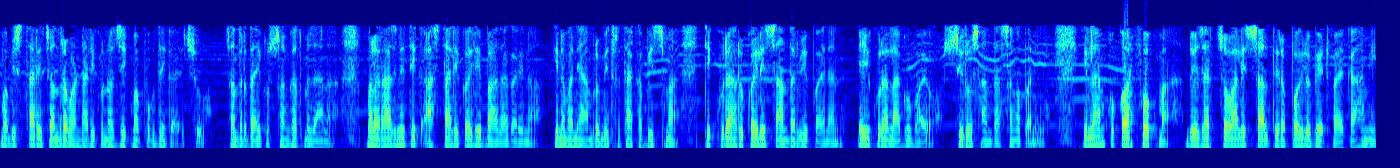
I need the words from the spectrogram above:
म बिस्तारै चन्द्र भण्डारीको नजिकमा पुग्दै गएछु। चन्द्रदाईको सङ्गतमा जान मलाई राजनीतिक आस्थाले कहिल्यै बाधा गरेन किनभने हाम्रो मित्रताका बीचमा ती कुराहरू कहिल्यै सान्दर्भिक भएनन्। यही कुरा लागू भयो सिरो शान्तासँग पनि। इलामको करफोकमा दुई हजार चौवालिस सालतिर पहिलो भेट भएका हामी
